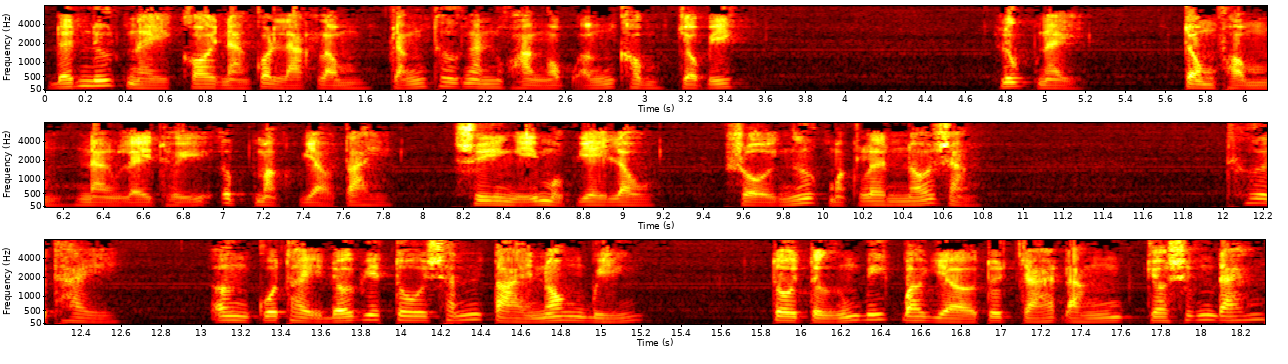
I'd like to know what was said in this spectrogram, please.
Đến nước này coi nàng có lạc lòng, chẳng thương anh hoàng ngọc ẩn không, cho biết. Lúc này, trong phòng nàng lệ thủy úp mặt vào tay, suy nghĩ một giây lâu, rồi ngước mặt lên nói rằng, thưa thầy, ân của thầy đối với tôi sánh tài non biển. Tôi tưởng biết bao giờ tôi trả đặng cho xứng đáng.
